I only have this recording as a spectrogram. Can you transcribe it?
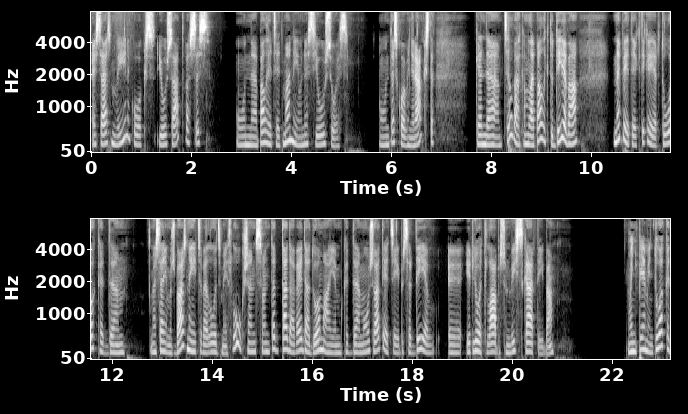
es esmu vīnakoks, jūs atvases, un palieciet manī, un es jūsos. Un tas, ko viņa raksta, kad uh, cilvēkam, lai paliktu dievā, nepietiek tikai ar to, kad um, mēs ejam uz baznīcu vai lūdzamies lūgšanas, un tad tādā veidā domājam, ka uh, mūsu attiecības ar Dievu uh, ir ļoti labas un viss kārtībā. Viņa piemin to, ka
